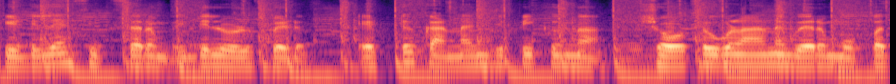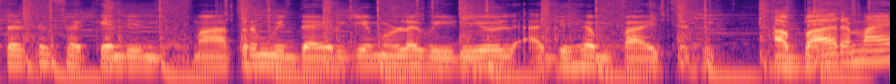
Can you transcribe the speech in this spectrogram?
കിടിലൻ സിക്സറും ഇതിൽ ഉൾപ്പെടും. എട്ട് കണ്ണഞ്ചിപ്പിക്കുന്ന ഷോട്ടുകളാണ് വെറും മുപ്പത്തെട്ട് സെക്കൻഡിൽ മാത്രം ദൈർഘ്യമുള്ള വീഡിയോയിൽ അദ്ദേഹം വായിച്ചത്. അപാരമായ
